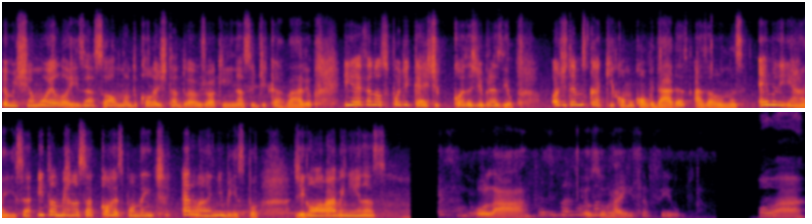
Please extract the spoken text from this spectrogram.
eu me chamo Heloísa, sou aluna do Colégio Estadual Joaquim Inácio de Carvalho e esse é o nosso podcast Coisas de Brasil. Hoje temos aqui como convidadas as alunas Emily e Raíssa e também a nossa correspondente Elaine Bispo. Digam olá, meninas! Olá, eu sou Raíssa Fiuza. Olá,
